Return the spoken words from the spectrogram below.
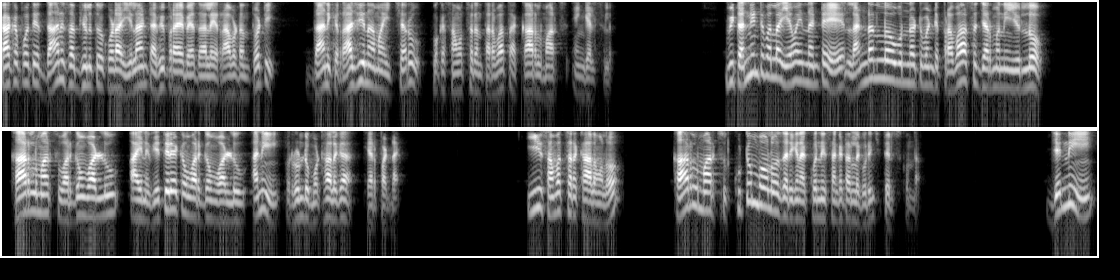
కాకపోతే దాని సభ్యులతో కూడా ఇలాంటి అభిప్రాయ భేదాలే రావడంతో దానికి రాజీనామా ఇచ్చారు ఒక సంవత్సరం తర్వాత కార్ల్ మార్క్స్ ఎంగెల్స్లు. వీటన్నింటి వల్ల ఏమైందంటే లండన్లో ఉన్నటువంటి ప్రవాస జర్మనీయుల్లో కార్ల్ మార్క్స్ వర్గం వాళ్ళు ఆయన వ్యతిరేకం వర్గం వాళ్ళు అని రెండు ముఠాలుగా ఏర్పడ్డాయి. ఈ సంవత్సర కాలంలో కార్ల్ మార్క్స్ కుటుంబంలో జరిగిన కొన్ని సంఘటనల గురించి తెలుసుకుందాం. జెన్నీ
